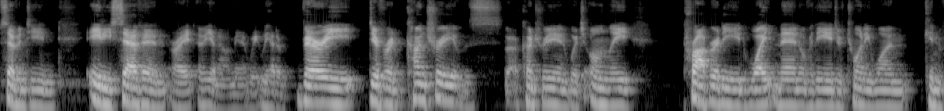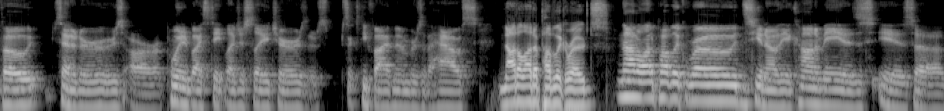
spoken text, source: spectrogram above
1787, right, uh, you know, I mean, we, we had a very different country. It was a country in which only propertied white men over the age of 21 can vote. Senators are appointed by state legislatures. There's 65 members of the House. Not a lot of public roads. Not a lot of public roads. You know, the economy is is uh,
